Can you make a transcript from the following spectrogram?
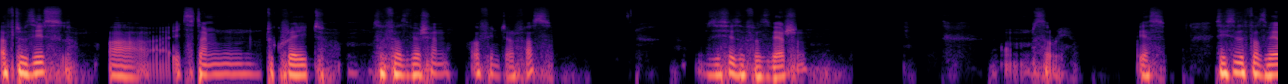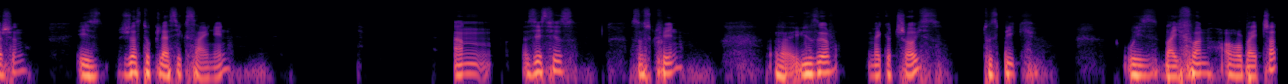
After this, uh, it's time to create the first version of interface. This is the first version. Um, sorry. Yes, this is the first version. is just a classic sign-in. And this is the screen. Uh, user make a choice to speak with by phone or by chat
